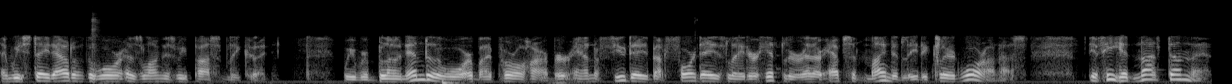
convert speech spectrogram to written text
and we stayed out of the war as long as we possibly could. We were blown into the war by Pearl Harbor, and a few days, about four days later, Hitler rather absent mindedly declared war on us. If he had not done that,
